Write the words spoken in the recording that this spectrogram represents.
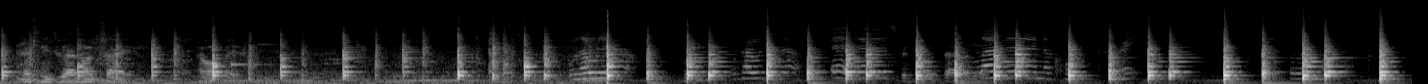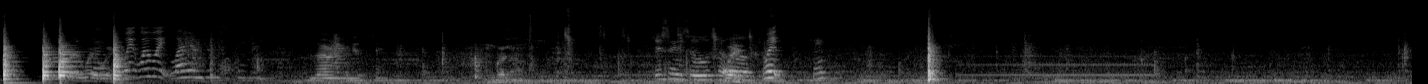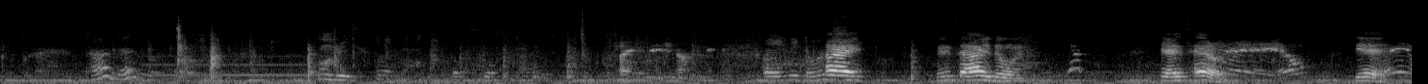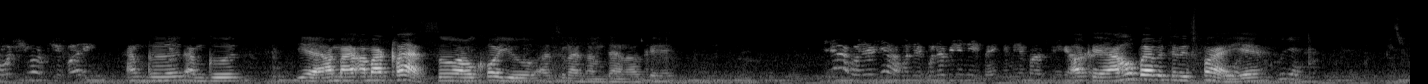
That means we are not trying our best. What time is it now? What time is it now? It is It's not time yet. 11 o'clock, right? It's 11 o'clock. Wait, wait, wait. Wait, wait, wait. Let him do his thing. Learning this thing. I'm gonna. Just need to. Uh, Wait. Wait. Time does go slow. It reads goes slow sometimes. Wait, it read the one? Hi. Minister, how you doing? Yeah, it's Harold. Hey, Al. Yeah, Hey, what you up to, buddy? I'm good. I'm good. Yeah, I'm at, I'm at class, so I'll call you as soon as I'm done, okay? Yeah, whatever, yeah, whatever, whatever you need, man. Give me a buzz Okay, I hope everything is fine, yeah?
